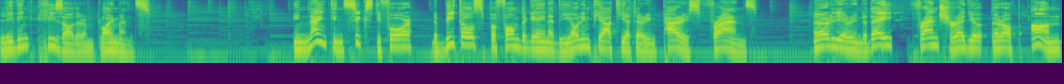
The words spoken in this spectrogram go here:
leaving his other employments. In 1964, the Beatles performed again at the Olympia Theatre in Paris, France. Earlier in the day, French radio Europe On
